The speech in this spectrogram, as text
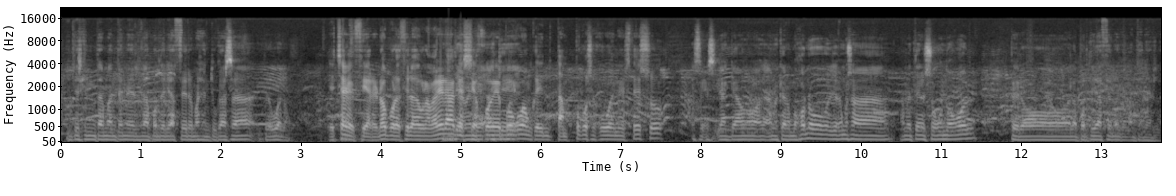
Y tienes que intentar mantener la portería cero más en tu casa, pero bueno. Echar el cierre, ¿no? Por decirlo de alguna manera, que se juegue que, poco, aunque tampoco se juegue en exceso. Sí, sí, aunque, aunque, a lo mejor no lleguemos a, a, meter el segundo gol, pero la portería cero hay que mantenerla.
